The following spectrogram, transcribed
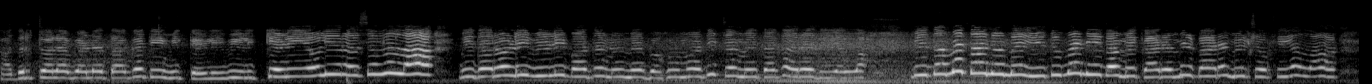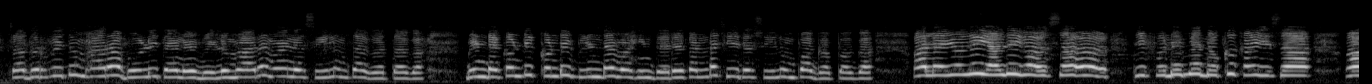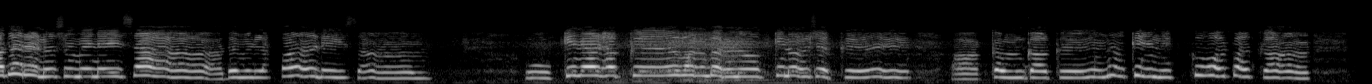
കതിർത്തൊലവന തകതി മിക്കളി വിളിക്കളി ഒളി റസമുള്ള വിതറൊളി വിളി ബദനുമെ ബഹുമതി ചമെ തകരതിയല്ല. വിധമെ തനുമെ ഇതുമെ നിതമെ കരമിൽ പരമിൽ ഷൊഫിയല്ല. ചതുർവിധം ഹറ ബോളി തനമിലും ഹര മനസ്സിലും തക. ബിണ്ട കൊണ്ടിക്കൊണ്ട് ബിണ്ട മഹിന്ദര കണ്ട ശിരസിലും പക പക. അലയൊലി അലിഹോസ തിഫുനുമെ നോക്ക് കൈസ. ഊക്കിനാൽ ഹക്ക് വമ്പർ നോക്കിനാൽ ശക്ക്. ആക്കം കാക്ക് നോക്കി നിൽക്കുവോൾ പക്ക.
